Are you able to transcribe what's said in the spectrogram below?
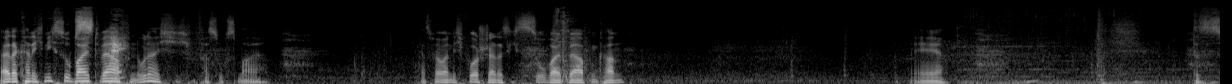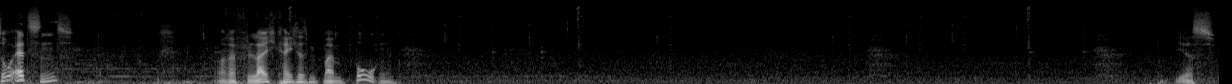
Leider kann ich nicht so weit werfen, oder? Ich, ich versuch's mal. Kannst mir aber nicht vorstellen, dass ich so weit werfen kann. Nee. Das ist so ätzend. Oder vielleicht kann ich das mit meinem Bogen. Ich probier's.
